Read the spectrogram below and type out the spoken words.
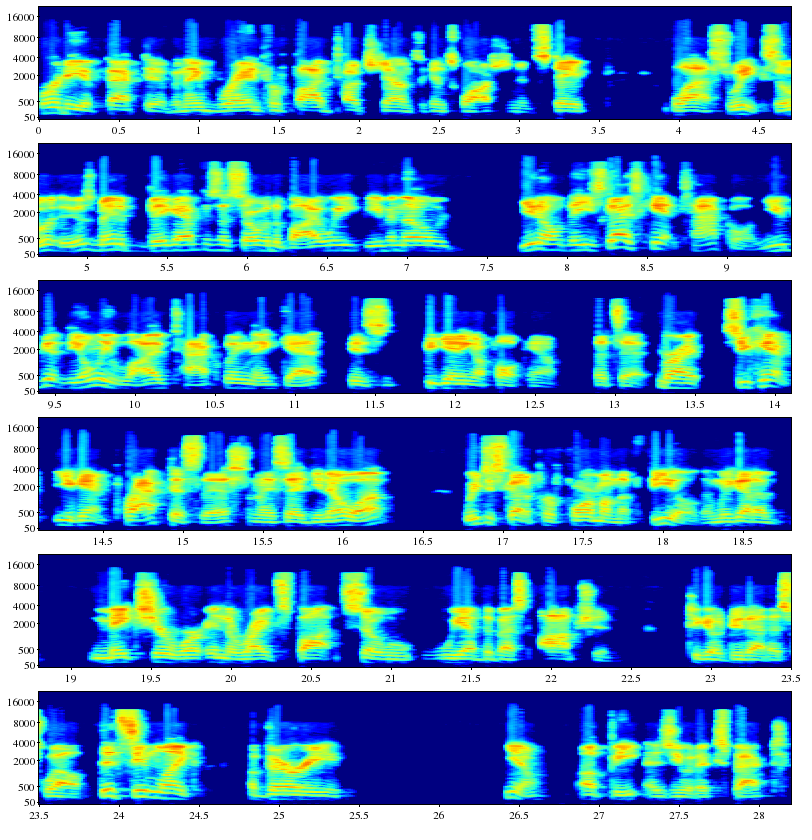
pretty effective. And they ran for five touchdowns against Washington State last week. So it was made a big emphasis over the bye week, even though you know these guys can't tackle. You get the only live tackling they get is beginning of fall camp. That's it. Right. So you can't you can't practice this. And they said, you know what? We just got to perform on the field, and we got to make sure we're in the right spot so we have the best option to go do that as well. Did seem like a very, you know, upbeat as you would expect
